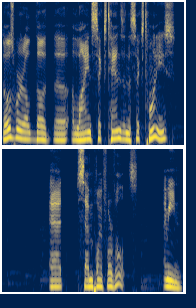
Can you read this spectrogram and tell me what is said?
Those were the, the Align 610s and the 620s at 7.4 volts. I mean,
